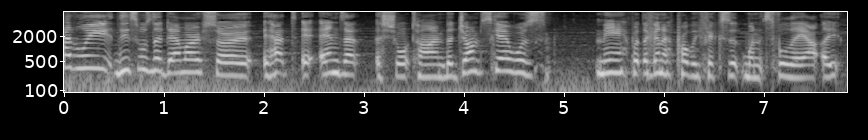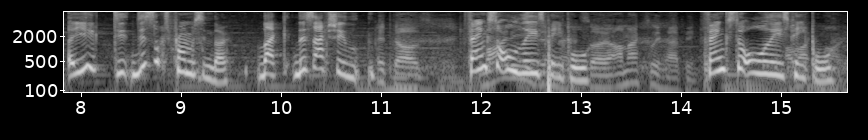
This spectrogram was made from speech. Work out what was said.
Sadly, this was the demo, so it had it ends at a short time. The jump scare was meh, but they're gonna probably fix it when it's fully out. Are, are you? This looks promising though. Like this actually, It does. thanks to all these is in there, people. so I'm actually happy. Thanks to all these I people. Mighty.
